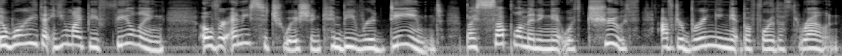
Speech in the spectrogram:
The worry that you might be feeling over any situation can be redeemed by supplementing it with truth after bringing it before the throne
